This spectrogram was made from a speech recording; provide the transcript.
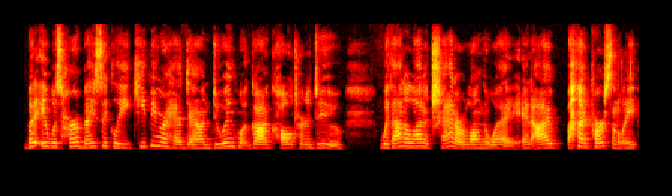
But it was her basically keeping her head down, doing what God called her to do without a lot of chatter along the way. And I I personally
